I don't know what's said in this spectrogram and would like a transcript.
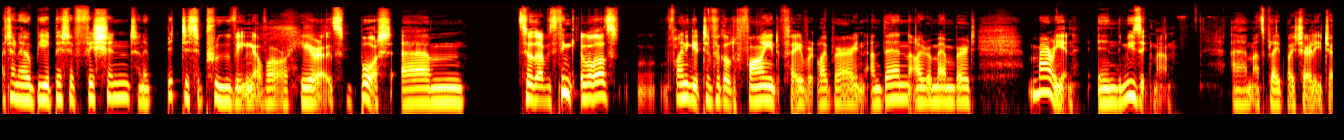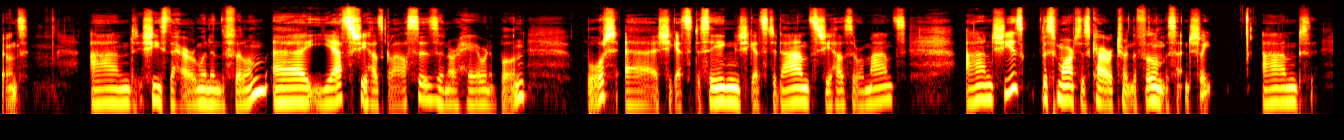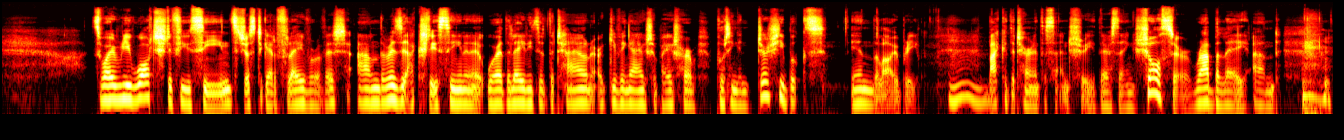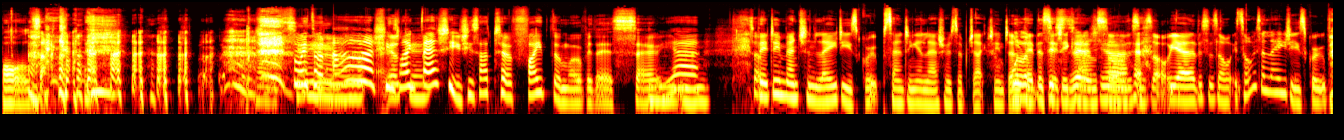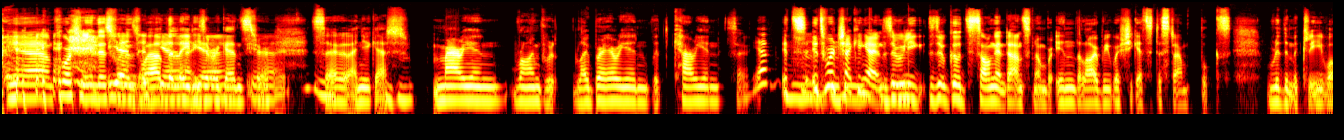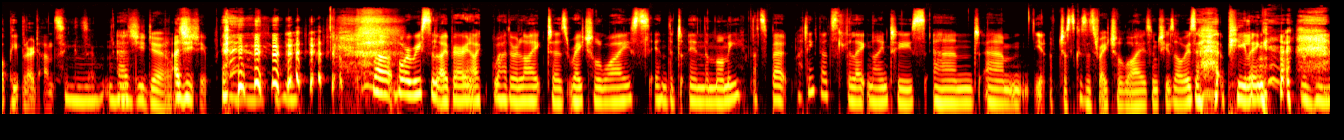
I don't know, be a bit efficient and a bit disapproving of our heroes. But um, so I was thinking, I was finding it difficult to find a favourite librarian. And then I remembered Marion in The Music Man, um, as played by Shirley Jones and she's the heroine in the film. Uh, yes, she has glasses and her hair in a bun, but uh, she gets to sing, she gets to dance, she has the romance, and she is the smartest character in the film, essentially. And so I rewatched a few scenes just to get a flavour of it, and there is actually a scene in it where the ladies of the town are giving out about her putting in dirty books in the library. Back at the turn of the century, they're saying Chaucer, Rabelais, and Balzac. so I thought, ah, she's like Okay. Bette. She's had to fight them over this. So yeah, So- they do mention ladies' groups sending in letters objecting, don't Well, they? The this city is it, council. yeah. This is all, yeah, this is all. It's always a ladies' group. yeah. Unfortunately, in this Yeah, one as well, yeah, the ladies are against her. yeah. Mm-hmm. So and you get Marion rhymed with librarian with carrion. So yeah, it's Mm-hmm. it's worth checking out. There's a really there's a good song and dance number in the library where she gets to stamp books rhythmically while people are dancing. So Mm-hmm. As you do. as you do. well, more recent librarian I rather liked as Rachel Weisz in the in the Mummy. That's about I think that's the late nineties, and um, you know just because it's Rachel Weisz and she's always appealing.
